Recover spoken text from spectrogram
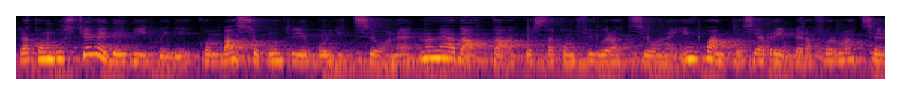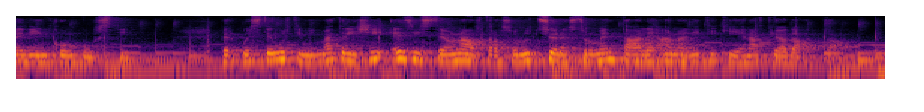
La combustione dei liquidi con basso punto di ebollizione non è adatta a questa configurazione in quanto si avrebbe la formazione di incombusti. Per queste ultime matrici esiste un'altra soluzione strumentale analitichiena più adatta.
